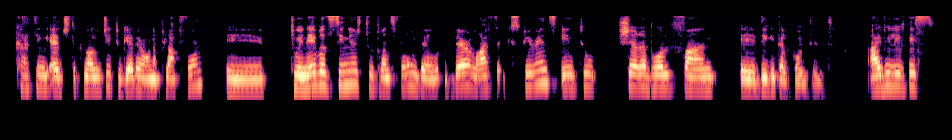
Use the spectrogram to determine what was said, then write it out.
cutting edge technology together on a platform to enable seniors to transform their their life experience into shareable fun uh, digital content i believe this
